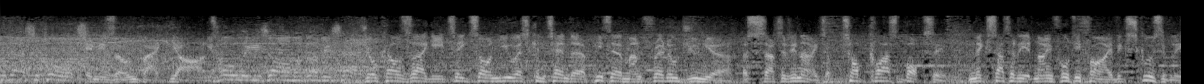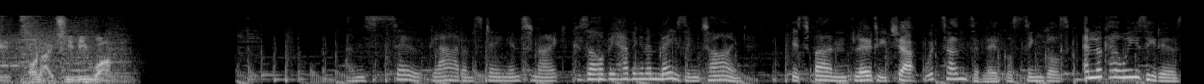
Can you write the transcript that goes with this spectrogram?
For their support. In his own backyard. Holding his arm above his head. Joe Calzaghe takes on US contender Peter Manfredo Jr. A Saturday night of top-class boxing. Next Saturday at 9.45 exclusively on ITV1. So glad I'm staying in tonight because I'll be having an amazing time. It's fun, flirty chat with tons of local singles. And look how easy it is.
